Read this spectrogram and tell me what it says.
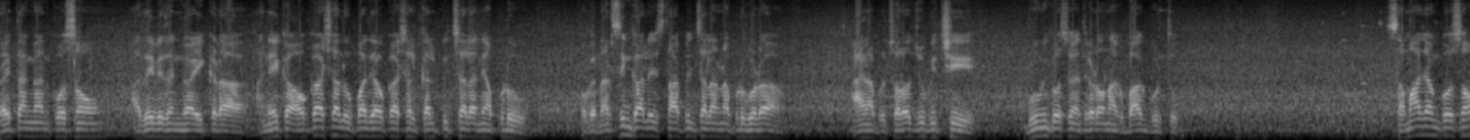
రైతాంగం కోసం అదేవిధంగా ఇక్కడ అనేక అవకాశాలు ఉపాధి అవకాశాలు కల్పించాలని అప్పుడు ఒక నర్సింగ్ కాలేజ్ స్థాపించాలన్నప్పుడు కూడా ఆయన అప్పుడు చొరవ చూపించి భూమి కోసం ఎతకడం నాకు బాగా గుర్తు. సమాజం కోసం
